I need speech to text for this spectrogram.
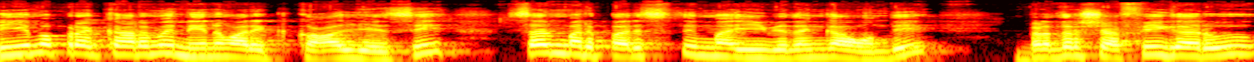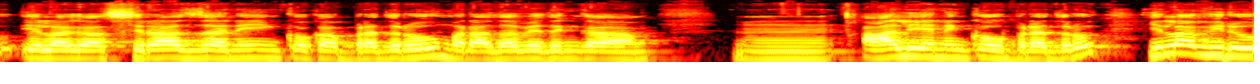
నియమ ప్రకారమే నేను వారికి కాల్ చేసి సార్ మరి పరిస్థితి ఈ విధంగా ఉంది. బ్రదర్ షఫీ గారు ఇలాగా సిరాజ్ అని ఇంకొక బ్రదరు మరి అదేవిధంగా ఆలీ అని ఇంకొక బ్రదరు ఇలా వీరు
